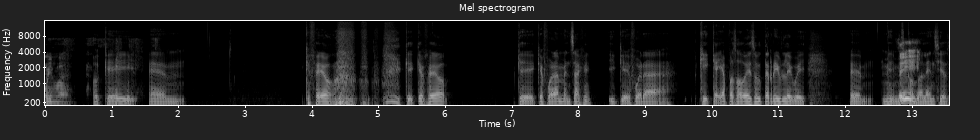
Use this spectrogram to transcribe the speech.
Muy mal. Ok. Em, qué feo. qué, qué feo que, que fuera mensaje y que fuera que, haya pasado eso terrible, güey. Em, mis, condolencias.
